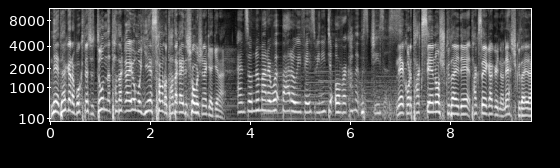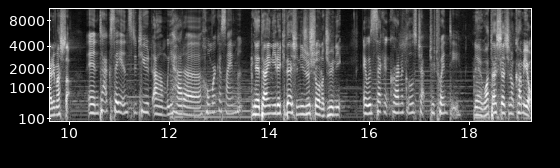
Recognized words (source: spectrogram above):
ね、だから僕たちどんな戦いをもイエス様の戦いで勝負しなきゃいけない、And so, no matter what battle we face, we need to overcome it with Jesus. ね、これ託成の宿題で託成学院のね宿題でありました、 In Taksei Institute, um, we had a homework assignment. ね、第二歴代史20章の12 It was Second Chronicles chapter 20. ね、私たちの神よ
